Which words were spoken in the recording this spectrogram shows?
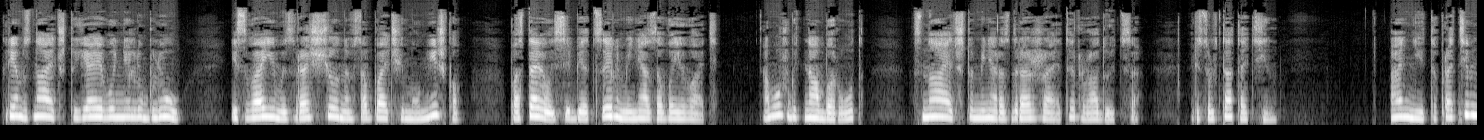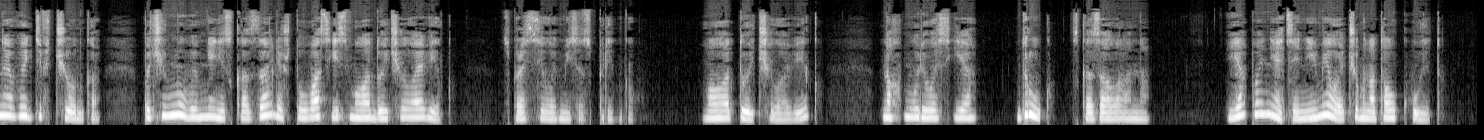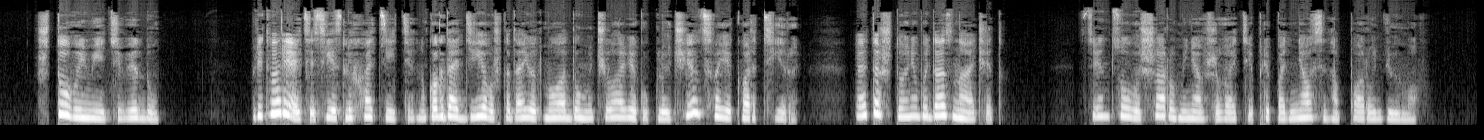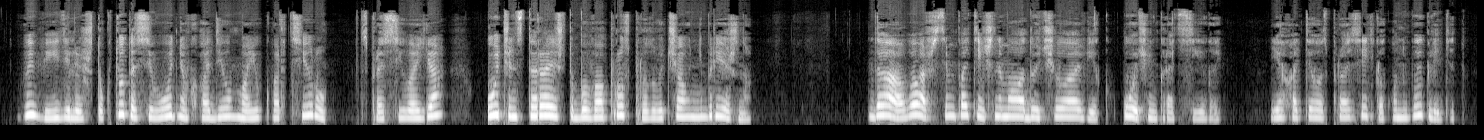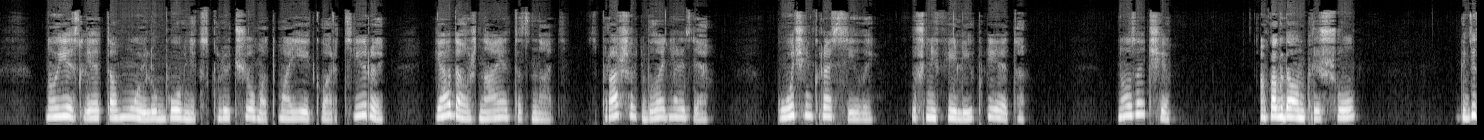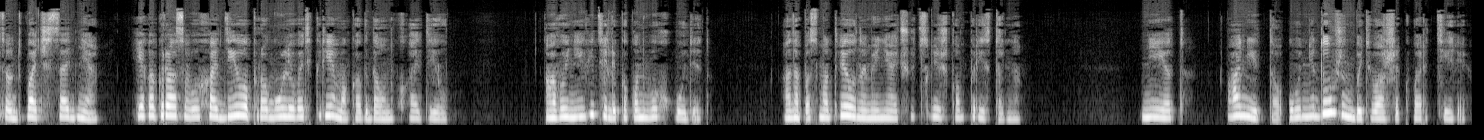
Крем знает, что я его не люблю, и своим извращенным собачьим умишком поставил себе цель меня завоевать. А может быть, наоборот, знает, что меня раздражает и радуется. Результат один. «Анита, противная вы девчонка, почему вы мне не сказали, что у вас есть молодой человек?» — спросила миссис Прингл. «Молодой человек?» Нахмурилась я. «Друг», — сказала она. Я понятия не имела, о чем она толкует. «Что вы имеете в виду?» «Притворяйтесь, если хотите, но когда девушка дает молодому человеку ключи от своей квартиры, это что-нибудь да значит». Свинцовый шар у меня в животе приподнялся на пару дюймов. «Вы видели, что кто-то сегодня входил в мою квартиру?» — спросила я, очень стараясь, чтобы вопрос прозвучал небрежно. Да, ваш симпатичный молодой человек, очень красивый. Я хотела спросить, как он выглядит, но если это мой любовник с ключом от моей квартиры, я должна это знать. Спрашивать было нельзя. Очень красивый. Уж не Филипп ли это? Но зачем? А когда он пришел? Где-то в два часа дня. Я как раз выходила прогуливать крема, когда он входил. А вы не видели, как он выходит? Она посмотрела на меня чуть слишком пристально. «Нет, Анита, он не должен быть в вашей квартире.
